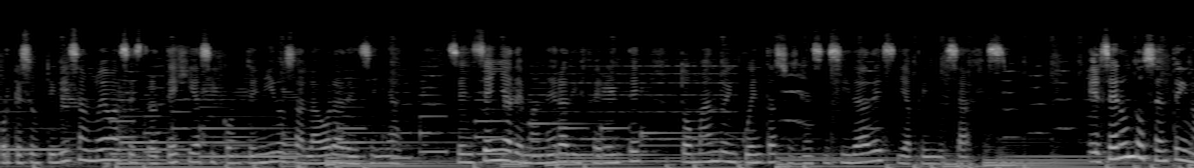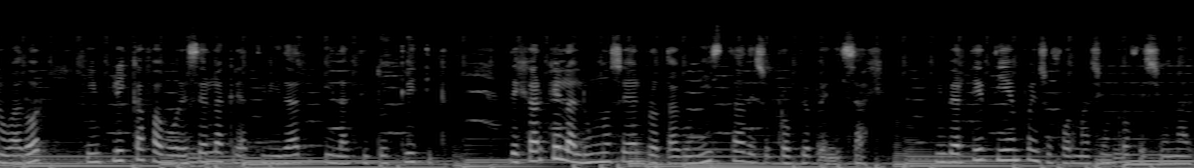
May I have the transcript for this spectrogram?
porque se utilizan nuevas estrategias y contenidos a la hora de enseñar. Se enseña de manera diferente tomando en cuenta sus necesidades y aprendizajes. El ser un docente innovador implica favorecer la creatividad y la actitud crítica, dejar que el alumno sea el protagonista de su propio aprendizaje, invertir tiempo en su formación profesional,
